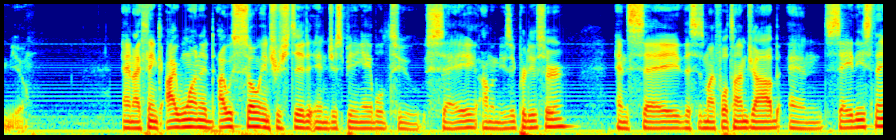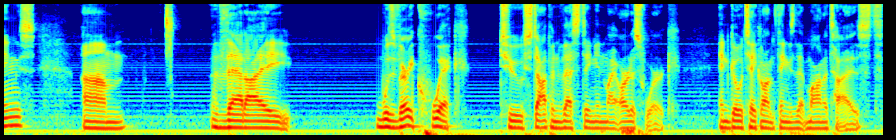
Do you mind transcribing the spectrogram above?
you. And I think I wanted, I was so interested in just being able to say I'm a music producer and say this is my full time job and say these things um, that I was very quick to stop investing in my artist work and go take on things that monetized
